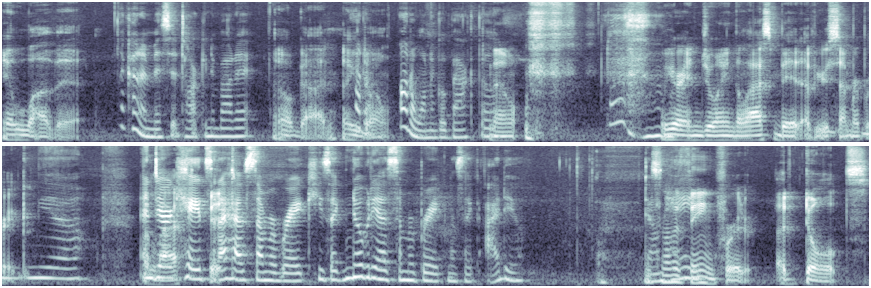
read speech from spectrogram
You love it. I kind of miss it talking about it. Oh God, no, you I don't. don't I don't want to go back though. No. we are enjoying the last bit of your summer break. Yeah. And Derek hates that I have summer break. He's like, nobody has summer break. And I was like, I do. It's not a thing for adults.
